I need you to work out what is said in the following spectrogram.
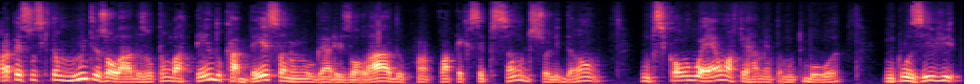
para pessoas que estão muito isoladas ou estão batendo cabeça num lugar isolado, com a, com a, percepção de solidão, um psicólogo é uma ferramenta muito boa. Inclusive,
